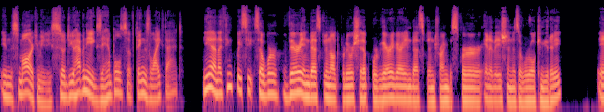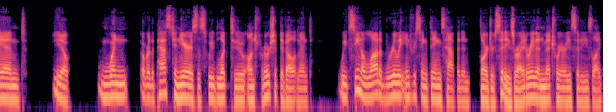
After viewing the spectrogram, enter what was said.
in the smaller communities. So, do you have any examples of things like that? Yeah, and I think we see so we're very invested in entrepreneurship. We're very, very invested in trying to spur innovation as a rural community. And, you know, when over the past 10 years, as we've looked to entrepreneurship development, we've seen a lot of really interesting things happen in larger cities, right? Or even metro area cities like,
